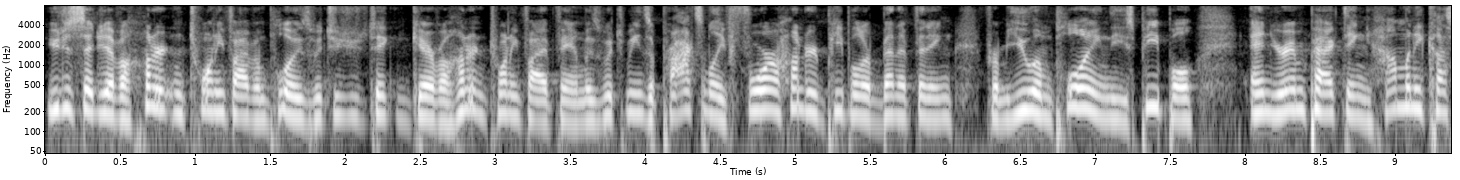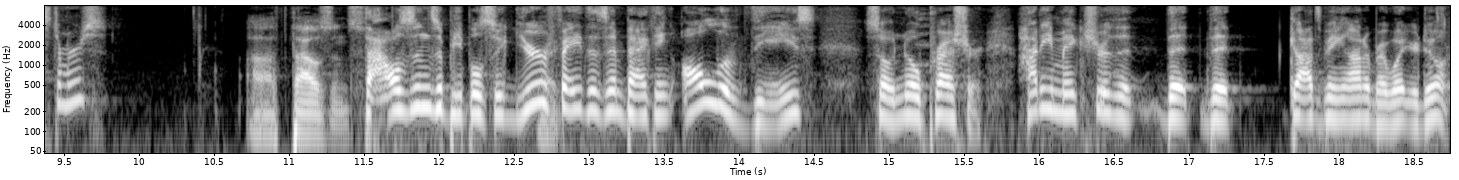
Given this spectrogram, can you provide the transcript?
You just said you have 125 employees, which is you taking care of 125 families, which means approximately 400 people are benefiting from you employing these people, and you're impacting how many customers? Uh, thousands. Thousands of people. So your faith is impacting all of these. So no pressure. How do you make sure that that that God's being honored by what you're doing?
